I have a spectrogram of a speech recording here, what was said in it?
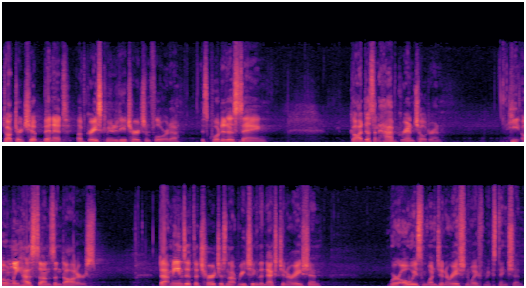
Dr. Chip Bennett of Grace Community Church in Florida is quoted as saying, God doesn't have grandchildren, he only has sons and daughters. That means if the church is not reaching the next generation, we're always one generation away from extinction.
